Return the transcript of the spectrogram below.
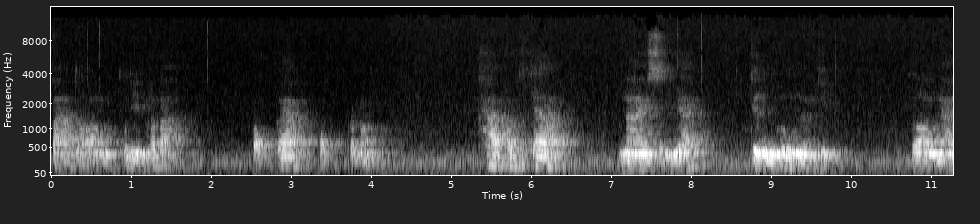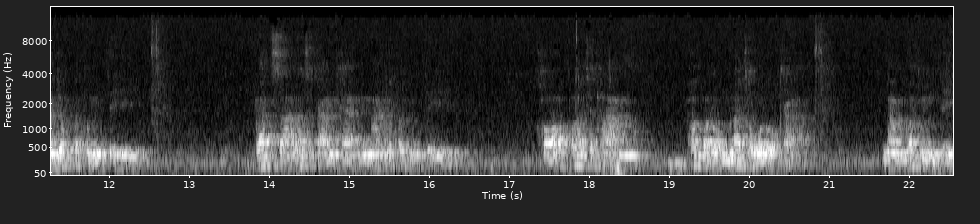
ฝ่าละอองธุลีพระบาท ปกเกล้าปกกระหม่อมข้าพระพุทธเจ้า นายสุริยะจึงรุ่งเรืองกิจรองนายกรัฐมนตรี รักษาราชการแทนนายกรัฐมนตรี ขอพระราชทานพระบรมราชโอรกาสนำรัฐมนตรี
